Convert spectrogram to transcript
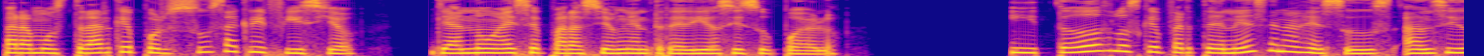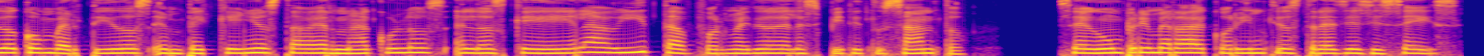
para mostrar que por su sacrificio ya no hay separación entre Dios y su pueblo. Y todos los que pertenecen a Jesús han sido convertidos en pequeños tabernáculos en los que Él habita por medio del Espíritu Santo, según 1 Corintios 3:16.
